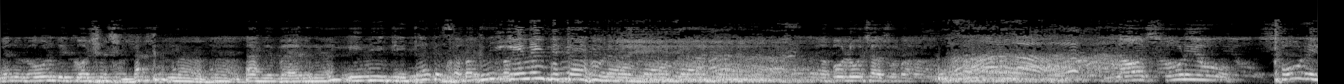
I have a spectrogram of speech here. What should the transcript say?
مینو رو کی کوشش نہ کرنا اہل بیت نے بھی ایویں کیتا تے سبق بھی ایویں دتا ہونا ہے بولو چا لا سونے سونے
